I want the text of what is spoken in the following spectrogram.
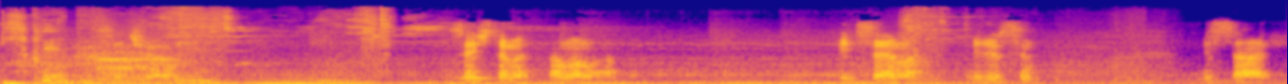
Seçiyorum. Seçti mi? Tamam abi. Hiç sevmem. Bilirsin. Bir saniye.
